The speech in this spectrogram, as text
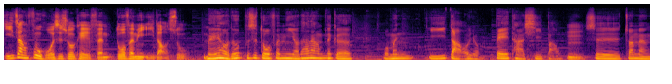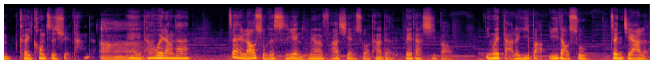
胰脏复活是说可以分多分泌胰岛素？没有，都不是多分泌哦。它让那个我们胰岛有贝塔细胞，嗯，是专门可以控制血糖的啊。哎，它会让它在老鼠的实验里面会发现说，它的贝塔细胞因为打了胰岛胰岛素增加了，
